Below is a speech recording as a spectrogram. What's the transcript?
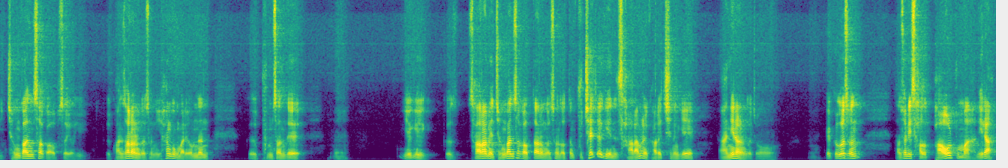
이 정관사가 없어요. 이그 관사라는 것은 이 한국말에 없는 그 품사인데 예, 여기 그 사람의 정관사가 없다는 것은 어떤 구체적인 사람을 가르치는 게 아니라는 거죠. 그 그것은 단순히 사, 바울뿐만 아니라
